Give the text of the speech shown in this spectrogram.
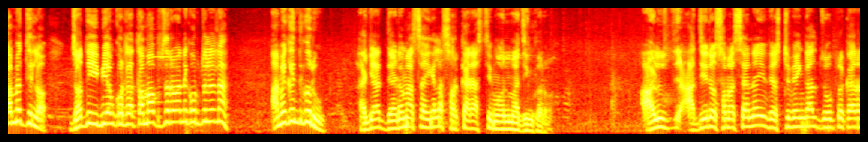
ତମେ ଥିଲ ଯଦି ଇଭିଏମ୍ କରିଥିଲା ତମ ଅଫିସରମାନେ କରୁଥିଲେ ନା ଆମେ କେମିତି କରୁ ଆଜ୍ଞା ଦେଢ଼ ମାସ ହେଇଗଲା ସରକାର ଆସିଛି ମୋହନ ମାଝୀଙ୍କର ଆଳୁ ଆଜିର ସମସ୍ୟା ନାହିଁ ୱେଷ୍ଟବେଙ୍ଗଲ ଯେଉଁ ପ୍ରକାର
